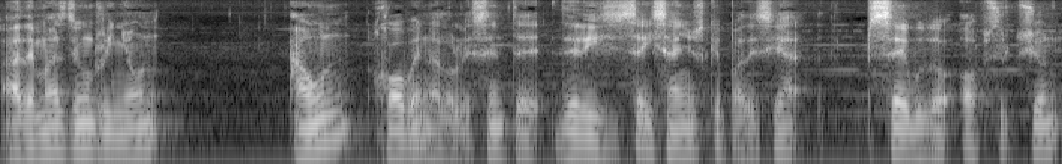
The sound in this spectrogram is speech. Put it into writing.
Además de un riñón a un joven adolescente de 16 años que padecía pseudo obstrucción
